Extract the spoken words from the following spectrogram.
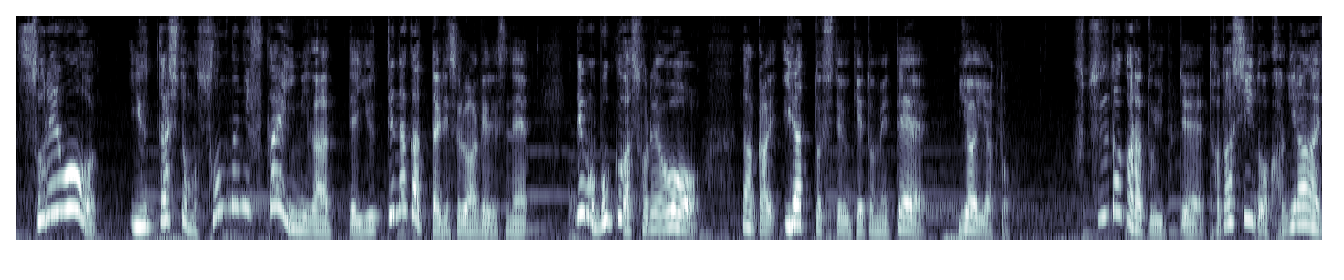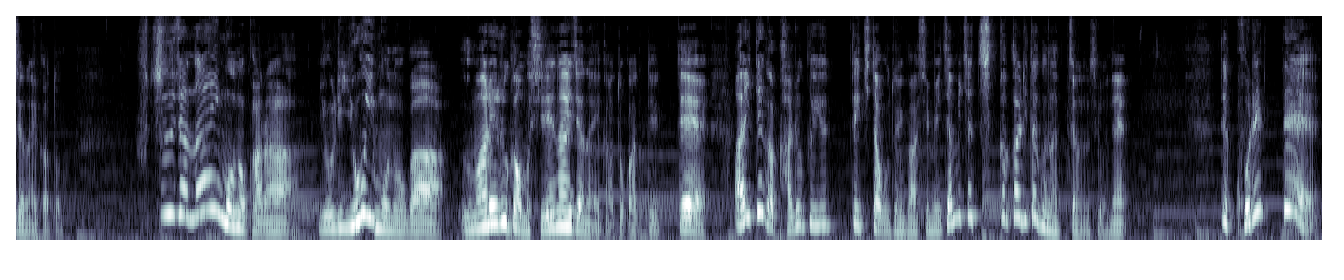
それを言った人もそんなに深い意味があって言ってなかったりするわけですね。でも僕はそれをなんかイラッとして受け止めて、いやいやと。普通だからといって正しいとは限らないじゃないかと。普通じゃないものからより良いものが生まれるかもしれないじゃないかとかって言って、相手が軽く言ってきたことに関してめちゃめちゃ突っかかりたくなっちゃうんですよね。で、これって、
